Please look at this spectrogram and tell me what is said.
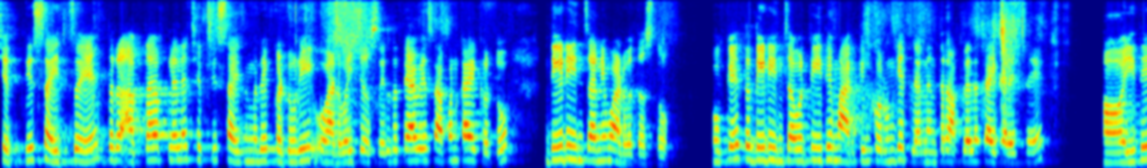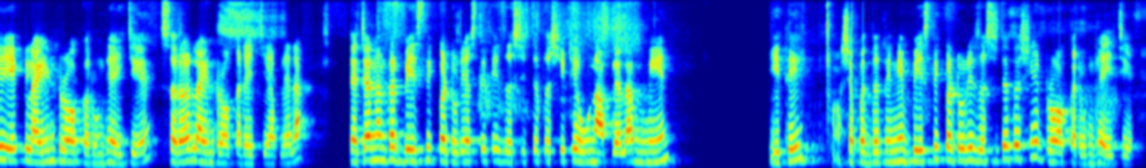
छत्तीस साईजचं आहे. तर आता आपल्याला छत्तीस साईजमध्ये कटोरी वाढवायची असेल तर त्यावेळेस आपण काय करतो? दीड इंचाने वाढवत असतो. ओके तर दीड इंचावरती इथे मार्किंग करून घेतल्यानंतर आपल्याला काय करायचं आहे? इथे एक लाईन ड्रॉ करून घ्यायची आहे. सरळ लाईन ड्रॉ करायची आहे आपल्याला. त्याच्यानंतर बेसिक कटोरी असते ती जशीच्या तशी ठेवून आपल्याला मेन इथे अशा पद्धतीने बेसिक कटोरी जशीच्या तशी ड्रॉ करून घ्यायची आहे.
